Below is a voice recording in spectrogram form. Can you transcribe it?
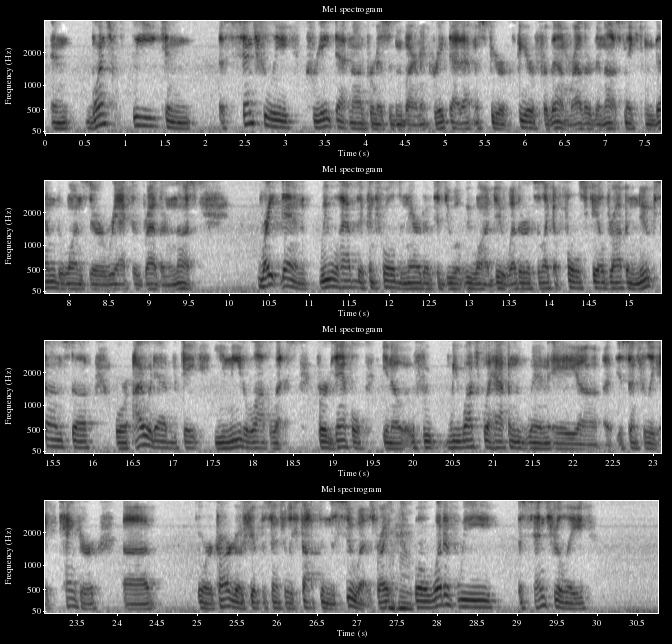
and once we can essentially create that non-permissive environment create that atmosphere of fear for them rather than us making them the ones that are reactive rather than us. Right then we will have the control of the narrative to do what we want to do whether it's like a full scale drop in nukes on stuff or i would advocate you need a lot less. For example you know if we, we watch what happened when a uh, essentially a tanker uh, or a cargo ship essentially stopped in the suez right? Mm-hmm. well what if we essentially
